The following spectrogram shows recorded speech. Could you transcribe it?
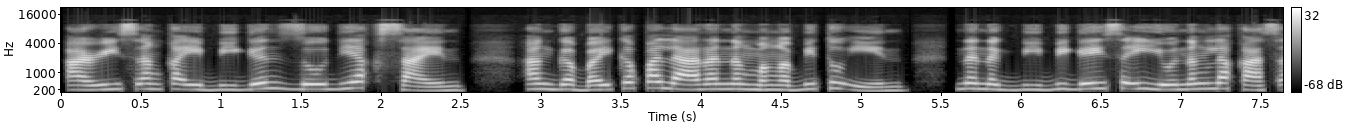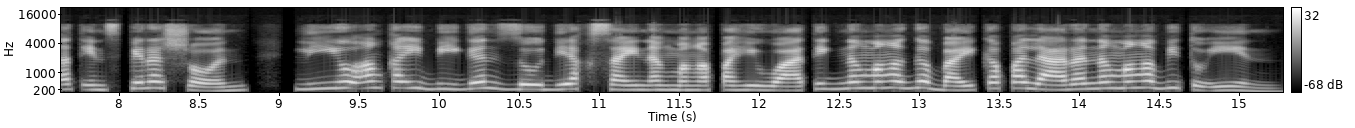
Aries ang kaibigan zodiac sign, ang gabay kapalaran ng mga bituin, na nagbibigay sa iyo ng lakas at inspirasyon, Leo ang kaibigan zodiac sign ang mga pahiwatig ng mga gabay kapalaran ng mga bituin.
